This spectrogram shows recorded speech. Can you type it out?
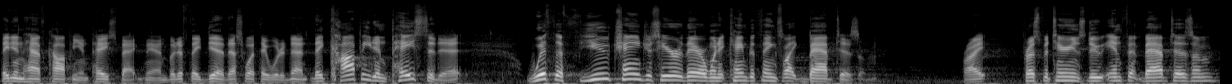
They didn't have copy and paste back then, but if they did, that's what they would have done. They copied and pasted it with a few changes here or there when it came to things like baptism, right? Presbyterians do infant baptism.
